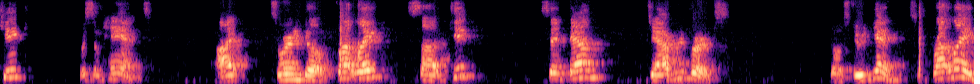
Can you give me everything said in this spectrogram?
kick with some hands. All right, so we're gonna go front leg, side kick, sit down, jab, reverse. So let's do it again. So front leg,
